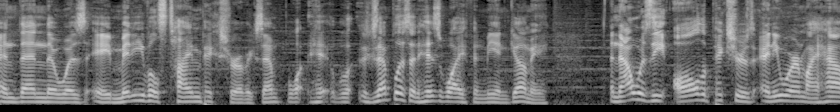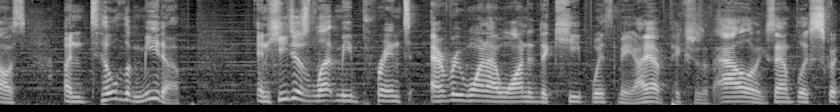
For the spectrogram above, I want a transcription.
And then there was a medieval's time picture of Exempl- Exemplus and his wife and me and Gummy. And that was the all the pictures anywhere in my house until the meetup. And he just let me print everyone I wanted to keep with me. I have pictures of Aloe, Exemplus, Squid.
